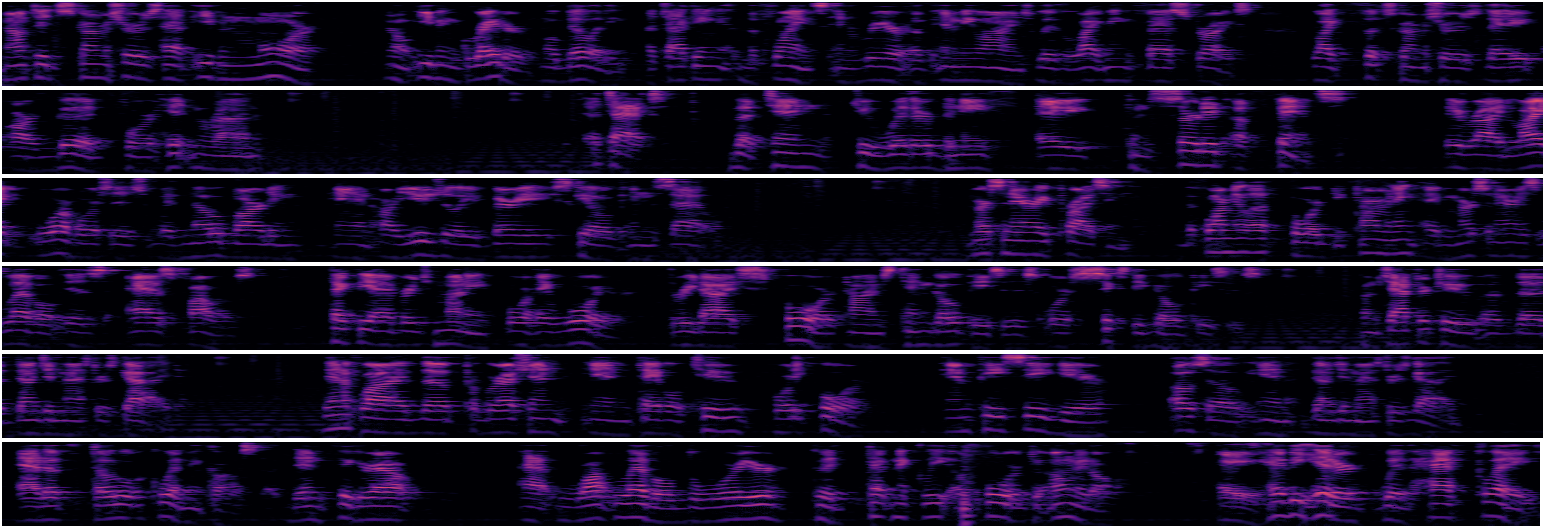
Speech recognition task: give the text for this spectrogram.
Mounted skirmishers have even more no, even greater mobility, attacking the flanks and rear of enemy lines with lightning fast strikes. Like foot skirmishers, they are good for hit and run attacks, but tend to wither beneath a concerted offense. They ride light war horses with no barding and are usually very skilled in the saddle. Mercenary pricing. The formula for determining a mercenary's level is as follows. Take the average money for a warrior, 3 dice 4 times 10 gold pieces or 60 gold pieces, from Chapter 2 of the Dungeon Master's Guide. Then apply the progression in Table 244, NPC gear, also in Dungeon Master's Guide. Add up the total equipment cost, then figure out at what level the warrior could technically afford to own it all. A heavy hitter with half plate,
